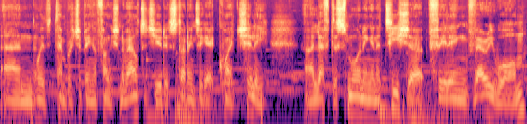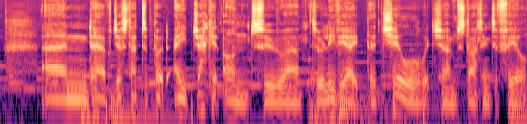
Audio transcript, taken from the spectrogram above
And with temperature being a function of altitude, it's starting to get quite chilly. I left this morning in a t shirt feeling very warm and have just had to put a jacket on to, uh, to alleviate the chill which I'm starting to feel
